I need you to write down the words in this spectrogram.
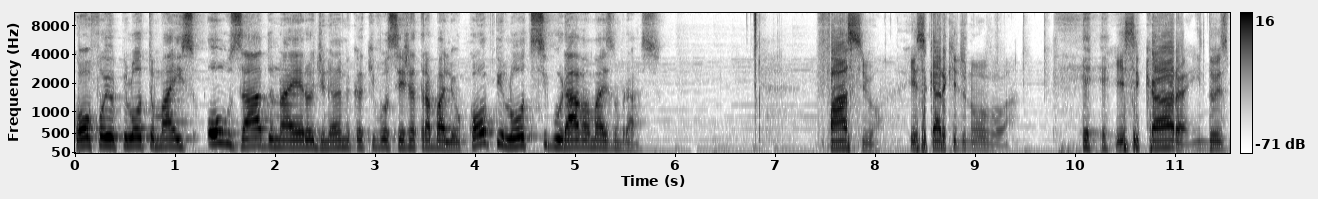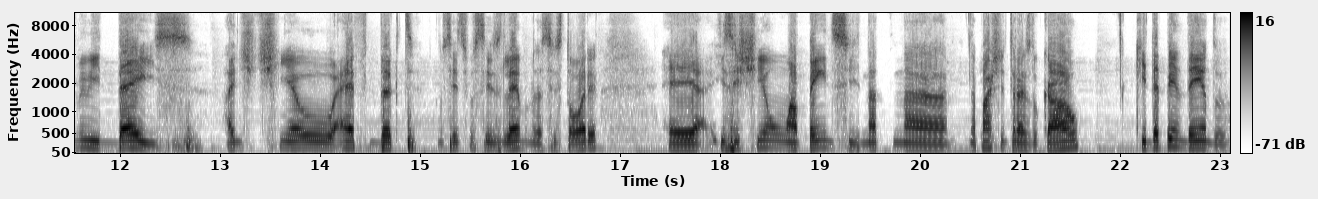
qual foi o piloto mais ousado na aerodinâmica que você já trabalhou? Qual piloto segurava mais no braço? Fácil. Esse cara aqui de novo, ó. Esse cara, em 2010, a gente tinha o F-Duct. Não sei se vocês lembram dessa história. É, existia um apêndice na, na, na, parte de trás do carro que, dependendo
